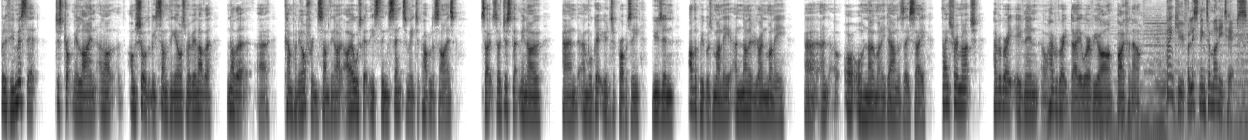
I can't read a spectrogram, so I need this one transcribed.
But if you miss it, just drop me a line, and i am sure there'll be something else, maybe another another uh, company offering something. I, I, always get these things sent to me to publicise, so so just let me know, and and we'll get you into property using other people's money and none of your own money, uh, and or, or no money down, as they say. Thanks very much. Have a great evening or have a great day wherever you are. Bye for now. Thank you for listening to Money Tips.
